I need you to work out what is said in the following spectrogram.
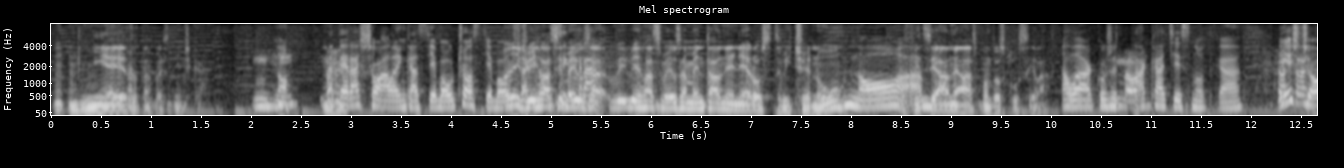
Mm, Nie je to tá pesnička. Mhm. No. A teraz čo, Alenka, s tebou? Čo s tebou? No nič, si ju, krá- za, vy- vyhlásime ju za mentálne nerozcvičenú. No, a- Oficiálne, ale aspoň to skúsila. ale akože No. taká tesnotka. Vieš čo,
